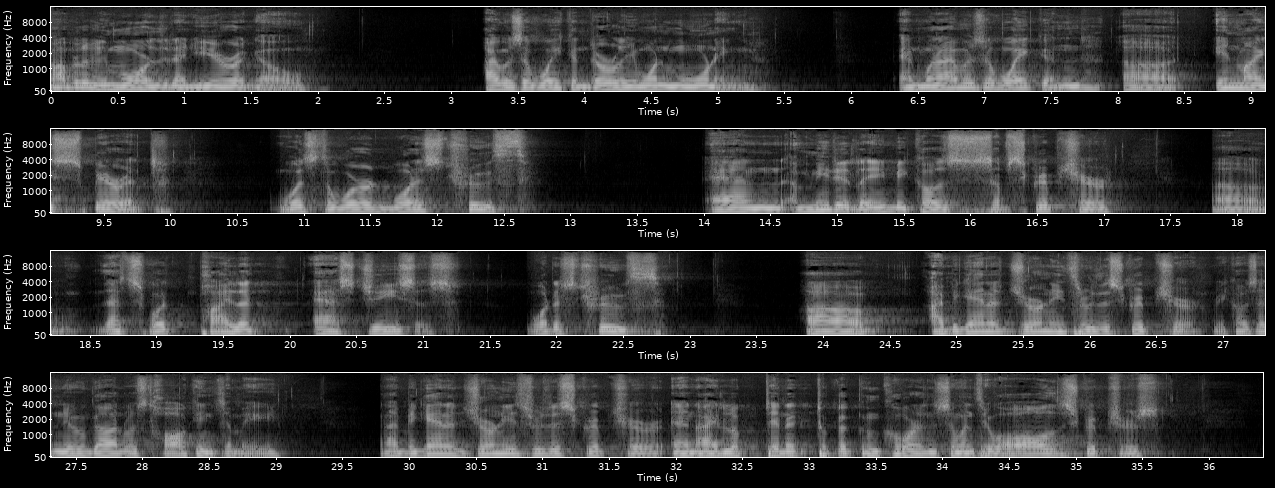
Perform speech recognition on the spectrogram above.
probably more than a year ago, I was awakened early one morning. And when I was awakened, uh, in my spirit was the word, What is truth? And immediately, because of scripture, uh, that's what Pilate asked Jesus What is truth? Uh, I began a journey through the scripture because I knew God was talking to me. And I began a journey through the scripture and I looked and took a concordance and went through all the scriptures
